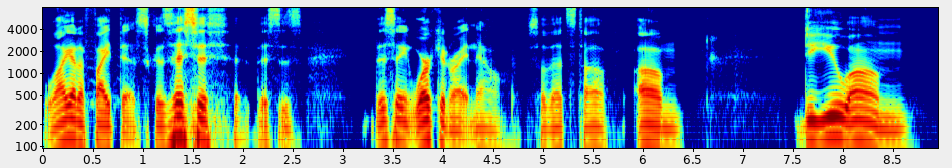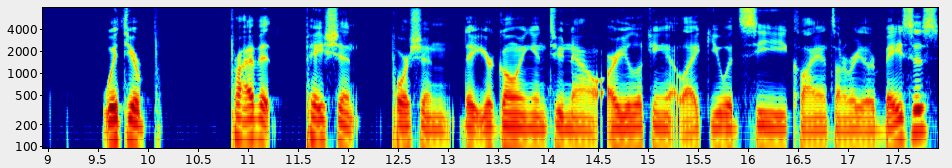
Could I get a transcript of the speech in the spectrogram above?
"Well, I got to fight this because this is this is this ain't working right now." So that's tough. Um, do you um, with your p- private patient portion that you're going into now, are you looking at like you would see clients on a regular basis?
